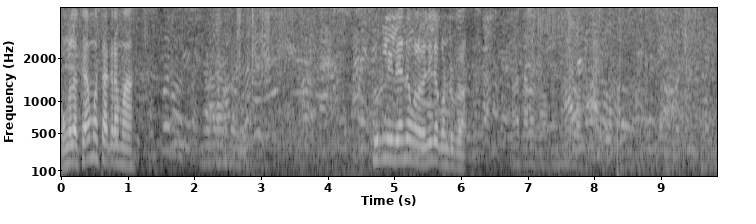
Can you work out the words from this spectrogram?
உங்களை ஃபேமஸ் ஆக்குறமா சுருளிலேருந்து உங்களை வெளியில் கொண்டு போகிறோம் ஏப்பா பத்து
